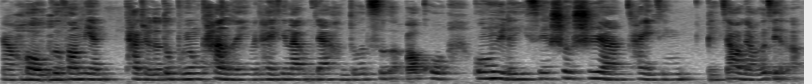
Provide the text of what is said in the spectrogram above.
然后各方面他觉得都不用看了，因为他已经来我们家很多次了，包括公寓的一些设施啊，他已经比较了解了。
